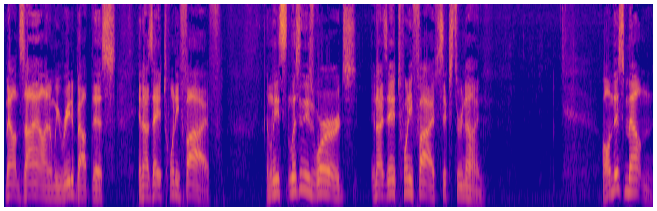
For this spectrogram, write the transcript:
Mount Zion, and we read about this in Isaiah 25. And listen to these words in Isaiah 25, 6 through 9. On this mountain,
